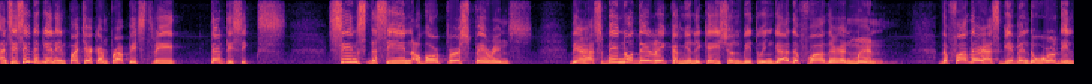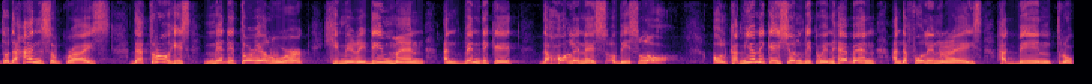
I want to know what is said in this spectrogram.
And she said again in Patriarch and Prophets 3.36, Since the sin of our first parents, there has been no direct communication between God the Father and man. The Father has given the world into the hands of Christ, that through His mediatorial work, He may redeem man and vindicate the holiness of His law. All communication between heaven and the fallen race had been through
